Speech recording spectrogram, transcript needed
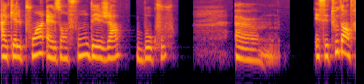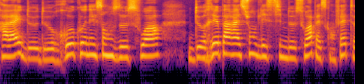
à quel point elles en font déjà beaucoup. Euh, et c'est tout un travail de, reconnaissance de soi, de réparation de l'estime de soi, parce qu'en fait,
